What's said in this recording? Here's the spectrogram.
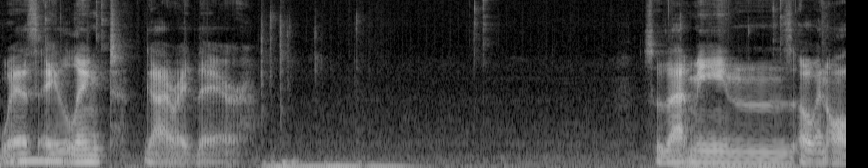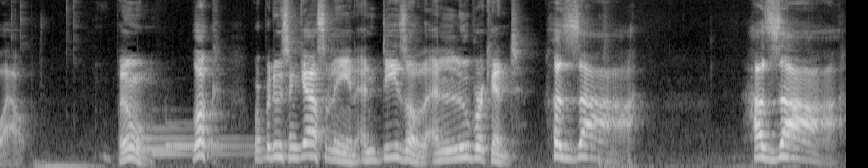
with a linked guy right there. So that means, oh, and all out. Boom. Look, we're producing gasoline and diesel and lubricant. Huzzah! Huzzah!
